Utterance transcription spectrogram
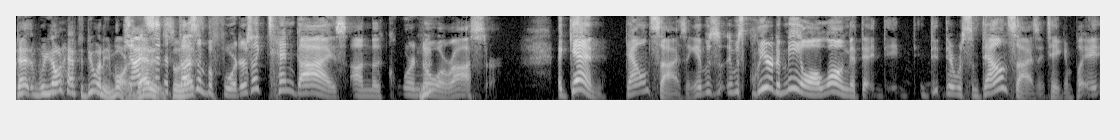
that, we don't have to do anymore. I, I said is, a so dozen before. There's like ten guys on the core mm-hmm. Noah roster. Again, downsizing. It was it was clear to me all along that they, there was some downsizing taking place.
